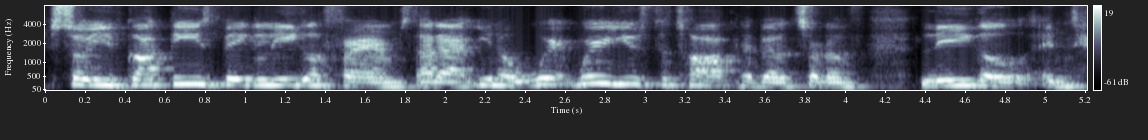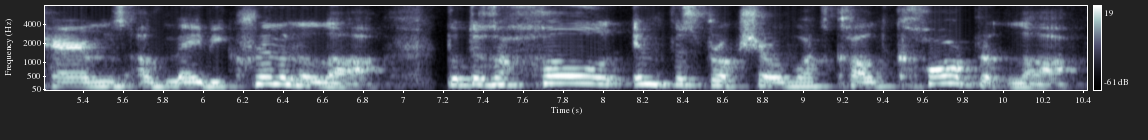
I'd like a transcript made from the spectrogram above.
So you've got these big legal firms that are, you know, we're, we're used to talking about sort of legal in terms of maybe criminal law, but there's a whole infrastructure of what's called corporate law.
